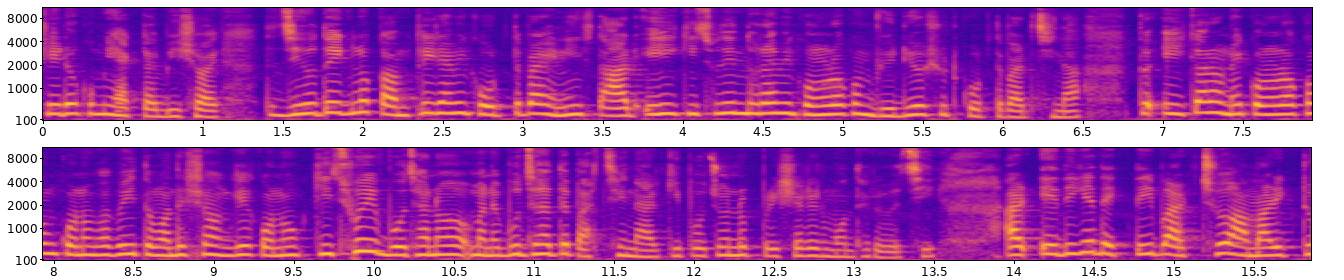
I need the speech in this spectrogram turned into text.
সেরকমই একটা বিষয়। তো যেহেতু এগুলো কমপ্লিট আমি করতে পারিনি তার এই কিছুদিন ধরে আমি কোনো রকম ভিডিও শ্যুট করতে পারছি না। তো এই কারণে কোনো রকম কোনোভাবেই তোমাদের সঙ্গে কোনো কিছুই বোঝানো মানে বুঝাতে পারছি না আর কি, প্রচণ্ড প্রেশারের মধ্যে রয়েছি। আর এদিকে দেখতেই পারছ আমার একটু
